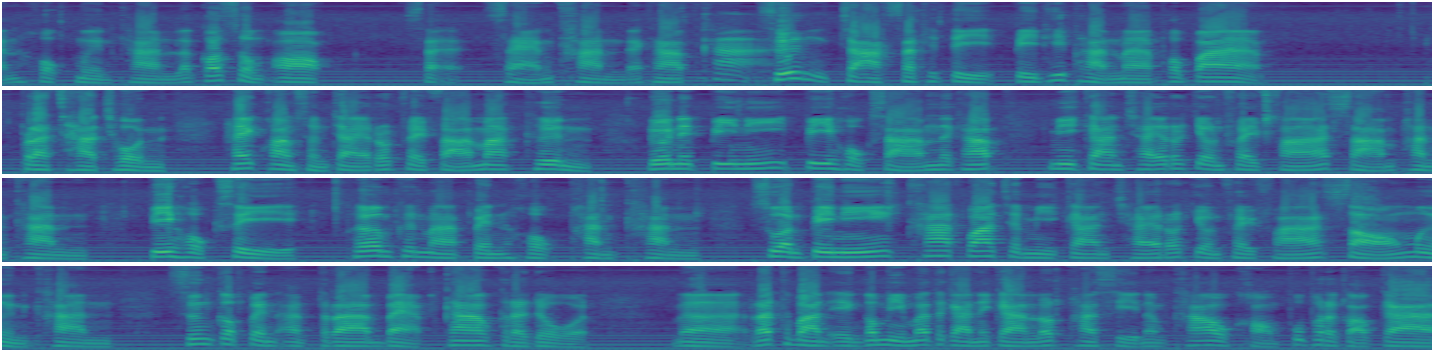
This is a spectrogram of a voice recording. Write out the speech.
260,000 คัน แล้วก็ส่งออกแสแสนคันนะครับค่ะซึ่งจากสถิติปีที่ผ่านมาพบว่าประชาชนให้ความสนใจรถไฟฟ้ามากขึ้น โดยในปีนี้ปี 63 นะครับ มีการใช้รถยนต์ไฟฟ้า 3,000 คัน ปี 64 เพิ่มขึ้นมาเป็น 6,000 คัน ส่วนปีนี้คาดว่าจะมีการใช้รถยนต์ไฟฟ้า 20,000 คัน ซึ่งก็เป็นอัตราแบบก้าวกระโดด รัฐบาลเองก็มีมาตรการในการลดภาษีนำเข้าของผู้ประกอบการ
